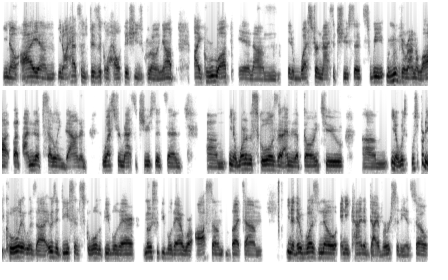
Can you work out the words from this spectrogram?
you know, I um, you know, I had some physical health issues growing up. I grew up in um, in Western Massachusetts. We we moved around a lot, but I ended up settling down in Western Massachusetts, and um, you know, one of the schools that I ended up going to, um, you know, was was pretty cool. It was uh, it was a decent school. The people there, most of the people there were awesome, but um, you know, there was no any kind of diversity, and so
